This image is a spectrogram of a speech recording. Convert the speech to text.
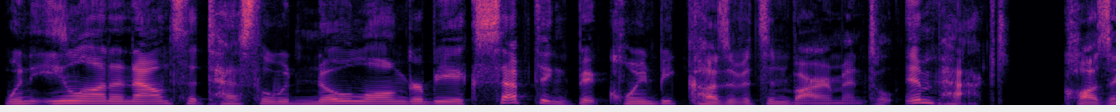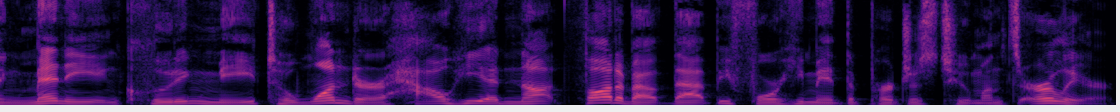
when Elon announced that Tesla would no longer be accepting Bitcoin because of its environmental impact causing many, including me, to wonder how he had not thought about that before he made the purchase two months earlier.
